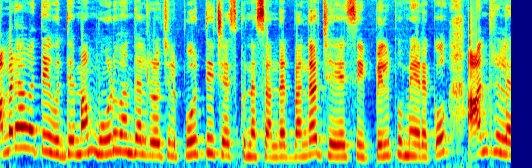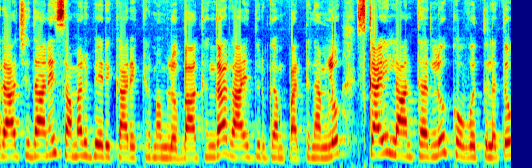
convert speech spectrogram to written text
అమరావతి ఉద్యమం మూడు వందల రోజులు పూర్తి చేసుకున్న సందర్భంగా జేఏసీ పిలుపు మేరకు ఆంధ్రుల రాజధాని సమర్బేరి కార్యక్రమంలో భాగంగా రాయదుర్గం పట్టణంలో స్కై లాంతర్లు కొవ్వొత్తులతో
